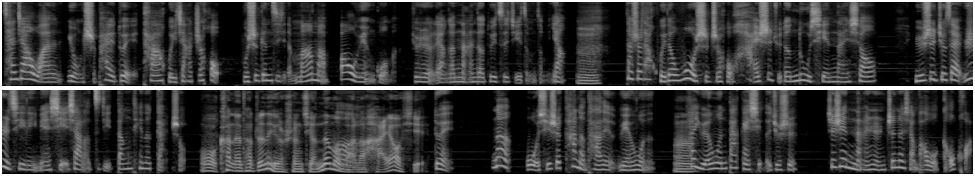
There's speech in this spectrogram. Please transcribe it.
参加完泳池派对，他回家之后不是跟自己的妈妈抱怨过吗？就是两个男的对自己怎么怎么样。嗯，但是他回到卧室之后，还是觉得怒气难消，于是就在日记里面写下了自己当天的感受。哦，看来他真的有点生气啊，那么晚哦。了还要写。对，那我其实看了他的原文，嗯，他原文大概写的就是这些男人真的想把我搞垮，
